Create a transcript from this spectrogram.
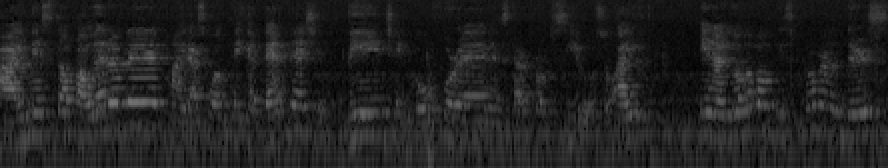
I messed up a little bit, might as well take advantage and binge and go for it and start from zero. So I, and I love about this program, there's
